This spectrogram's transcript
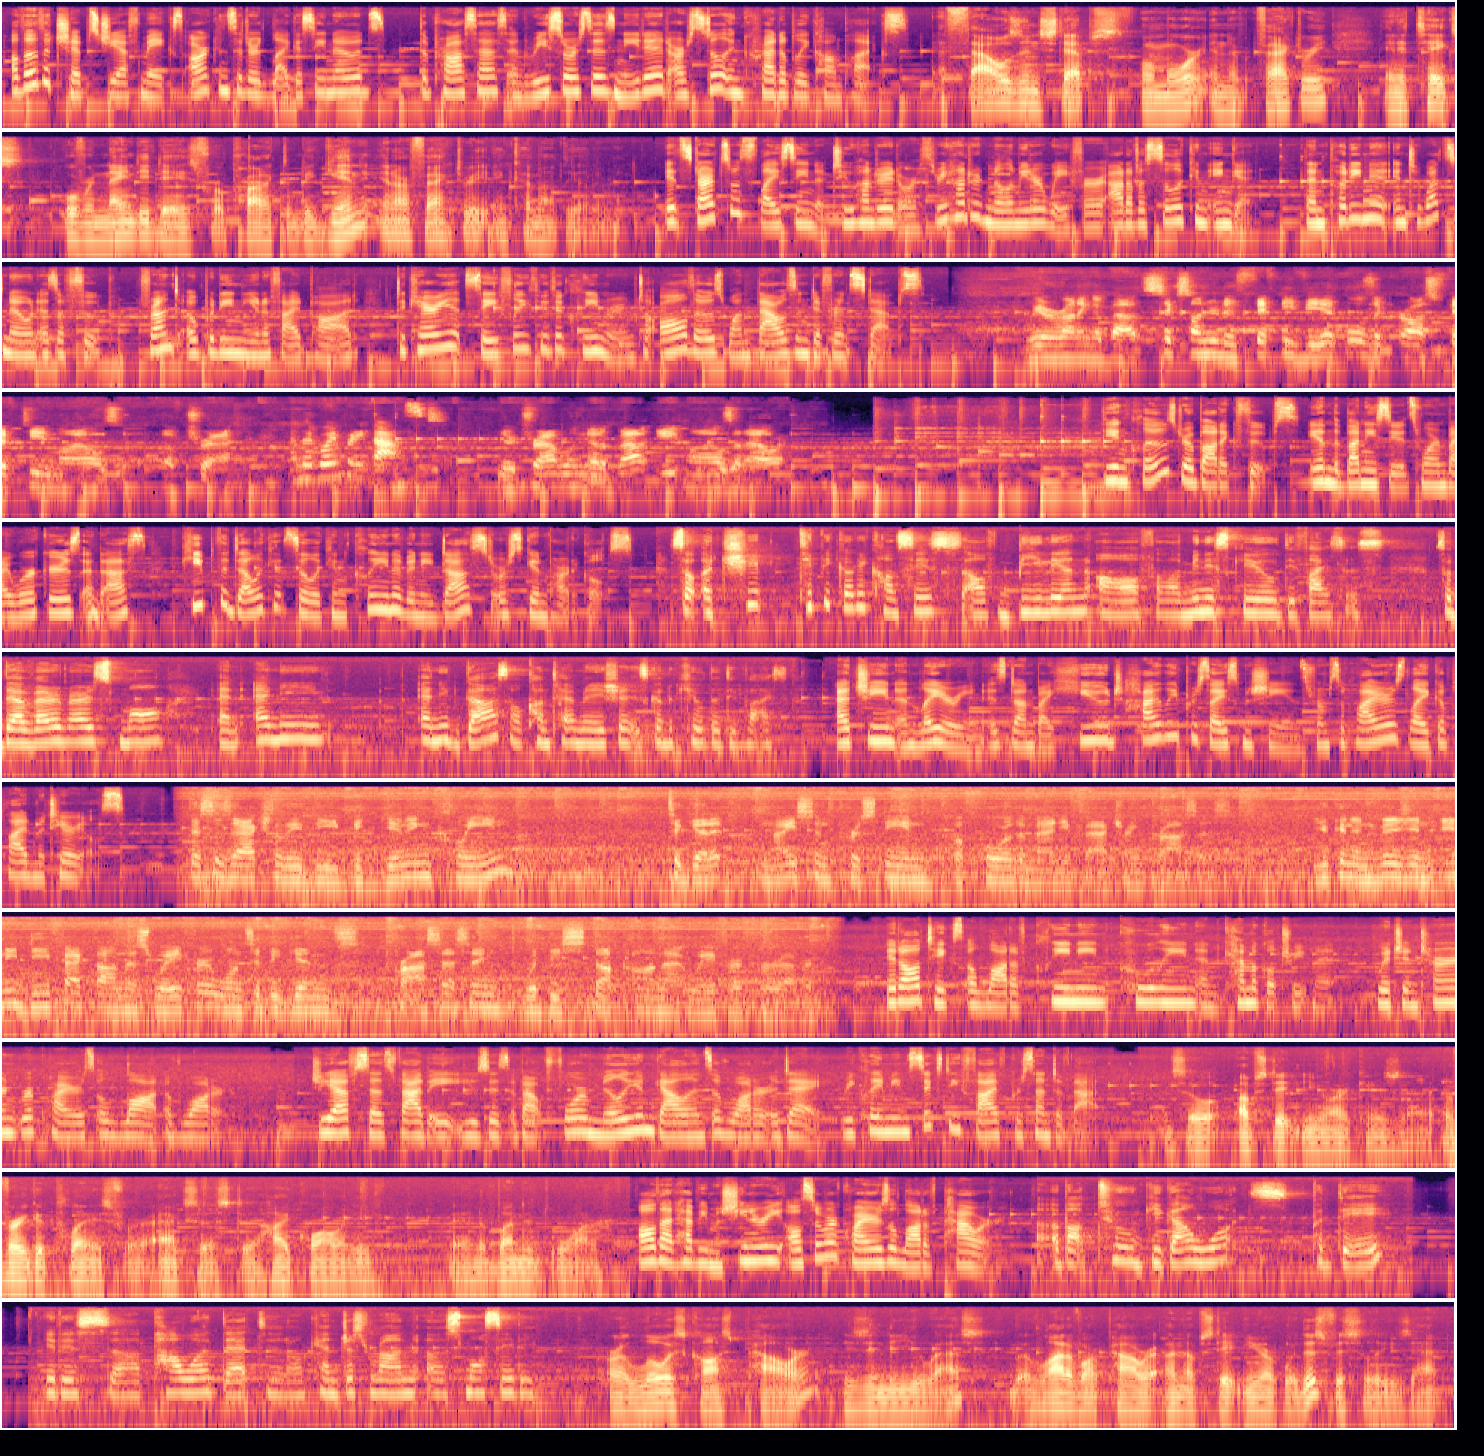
Although the chips GF makes are considered legacy nodes, the process and resources needed are still incredibly complex. A thousand steps or more in the factory, and it takes over 90 days for a product to begin in our factory and come out the other end. It starts with slicing a 200 or 300 millimeter wafer out of a silicon ingot, then putting it into what's known as a FOUP, front opening unified pod, to carry it safely through the clean room to all those 1,000 different steps. We are running about 650 vehicles across 15 miles of track. And they're going pretty fast. They're traveling at about 8 miles an hour. The enclosed robotic FOUPs and the bunny suits worn by workers and us keep the delicate silicon clean of any dust or skin particles. So a chip typically consists of billion of uh, minuscule devices. So they are very, very small and any, any dust or contamination is going to kill the device. Etching and layering is done by huge, highly precise machines from suppliers like Applied Materials. This is actually the beginning clean to get it nice and pristine before the manufacturing process. You can envision any defect on this wafer once it begins processing would be stuck on that wafer forever. It all takes a lot of cleaning, cooling, and chemical treatment, which in turn requires a lot of water. GF says Fab 8 uses about 4 million gallons of water a day, reclaiming 65% of that. And so upstate New York is uh, a very good place for access to high quality and abundant water. All that heavy machinery also requires a lot of power. About 2 gigawatts per day. It is uh, power that you know, can just run a small city. Our lowest cost power is in the US. A lot of our power in upstate New York, where this facility is at,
